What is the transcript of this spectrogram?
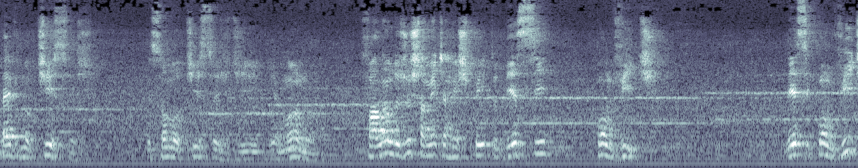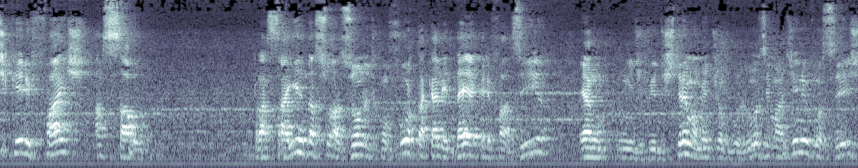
Breves Notícias, que são notícias de Emmanuel, falando justamente a respeito desse convite, desse convite que ele faz a Saulo, para sair da sua zona de conforto, aquela ideia que ele fazia, era um, um indivíduo extremamente orgulhoso. Imaginem vocês,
